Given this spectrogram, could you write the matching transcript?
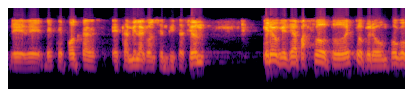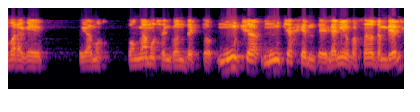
de, este podcast es también la concientización creo que ya pasó todo esto, pero un poco para que, digamos, pongamos en contexto, mucha, mucha gente el año pasado también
